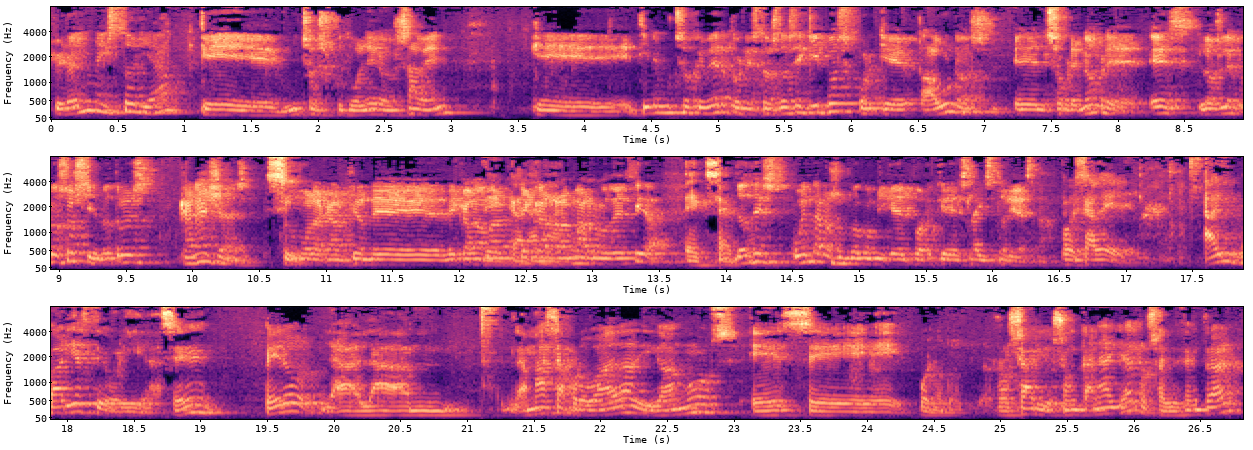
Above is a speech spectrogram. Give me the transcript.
Pero hay una historia que muchos futboleros saben que tiene mucho que ver con estos dos equipos porque a unos el sobrenombre es Los Leprosos y el otro es Canallas, Sí. como la canción de, de, Calamar- De de Calamar. Carramarro decía. Exacto. Entonces, cuéntanos un poco, Miguel, por qué es la historia esta. Pues a ver, hay varias teorías, ¿eh? Pero la, la, la más aprobada, digamos, es, eh, bueno, Rosario son canallas, Rosario Central,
